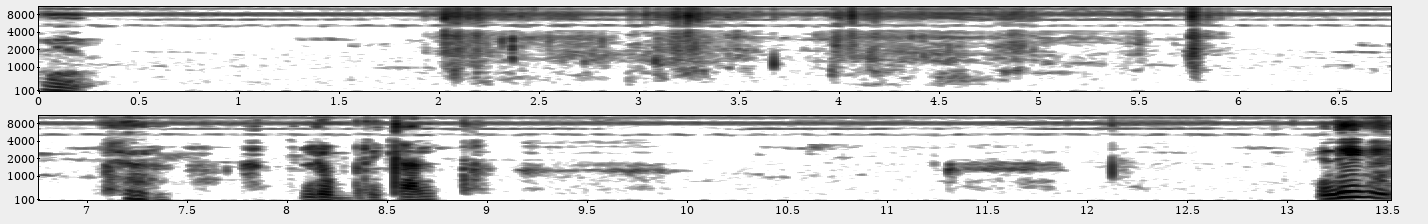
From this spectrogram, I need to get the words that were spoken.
Ayan. Lubricant. Hindi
